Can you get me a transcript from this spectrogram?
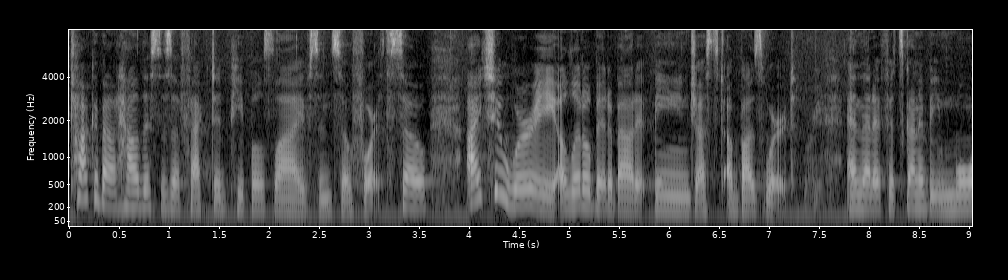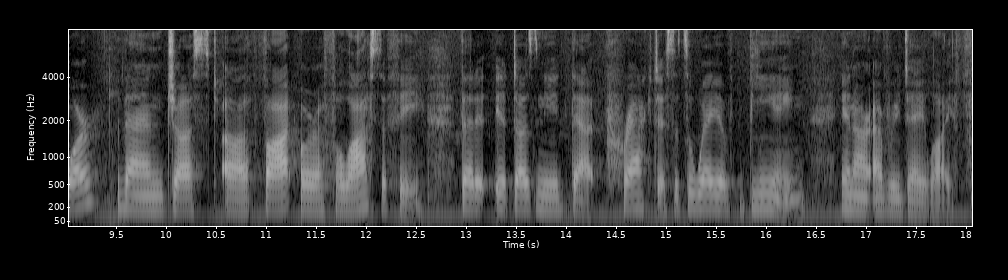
talk about how this has affected people's lives and so forth. So I too worry a little bit about it being just a buzzword. Right. and that if it's going to be more than just a thought or a philosophy, that it, it does need that practice. It's a way of being in our everyday life.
